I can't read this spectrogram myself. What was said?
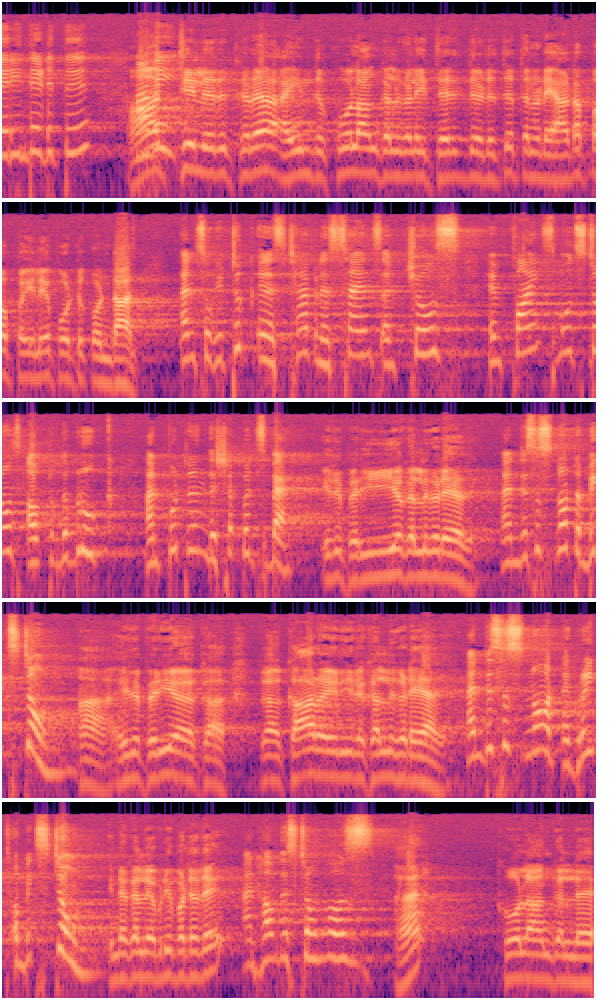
தெரிந்தெடுத்து ஆற்றில் இருக்கிற ஐந்து கூழாங்கல்களை தெரிந்தெடுத்து தன்னுடைய அடப்பப்பையிலே போட்டுக்கொண்டான் and so he took a staff in his hands and chose him five smooth stones out of the brook and put it in the shepherd's bag. இது பெரிய கல்லு கிடையாது And this is not a big stone, ஆ, இது பெரிய கார எறிகிற கல்லு கிடையாது and this is not a great or big stone. இந்த கல் எப்படிப்பட்டது And how the stone was, ஆ? கூழாங்கல்லு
